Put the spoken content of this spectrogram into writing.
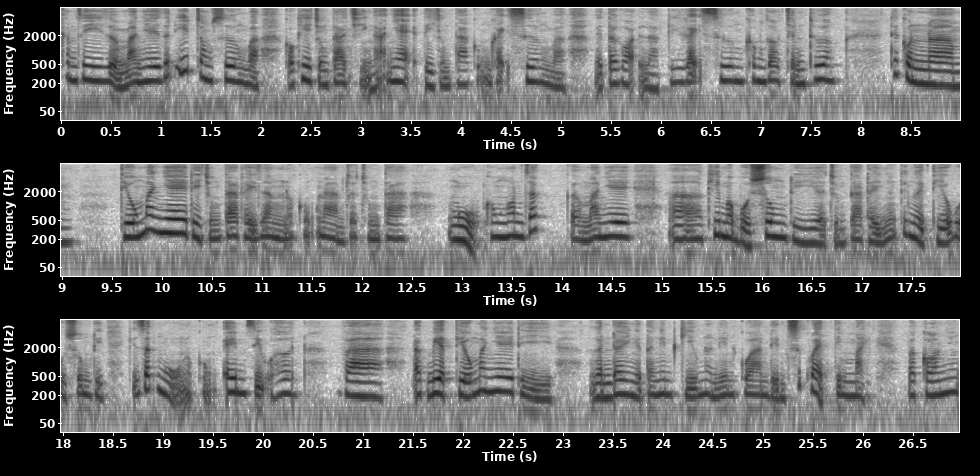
canxi rồi magie rất ít trong xương. Và có khi chúng ta chỉ ngã nhẹ thì chúng ta cũng gãy xương mà người ta gọi là cái gãy xương không do chấn thương. Thế còn uh, thiếu magie thì chúng ta thấy rằng nó cũng làm cho chúng ta ngủ không ngon giấc. Ờ, magie à, ờ, khi mà bổ sung thì chúng ta thấy những cái người thiếu bổ sung thì cái giấc ngủ nó cũng êm dịu hơn và đặc biệt thiếu magie thì gần đây người ta nghiên cứu là liên quan đến sức khỏe tim mạch và có những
